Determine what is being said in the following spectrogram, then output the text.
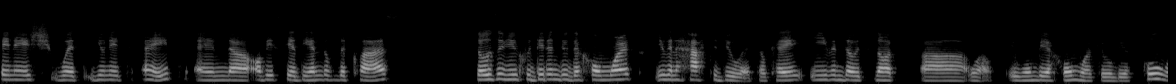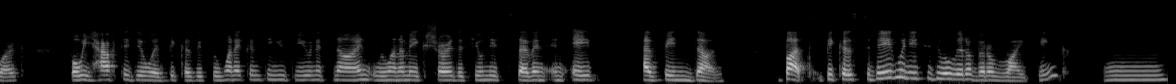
finish with Unit 8. And uh, obviously, at the end of the class, those of you who didn't do the homework, you're going to have to do it, okay? Even though it's not, uh, well, it won't be a homework, it will be a schoolwork, but we have to do it because if we want to continue to Unit 9, we want to make sure that Unit 7 and 8 have been done. But because today we need to do a little bit of writing, mm,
